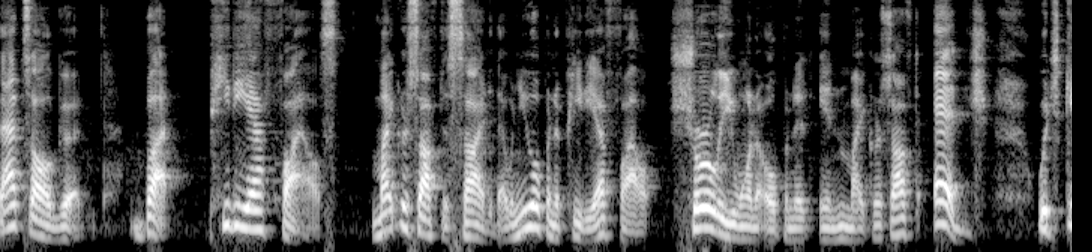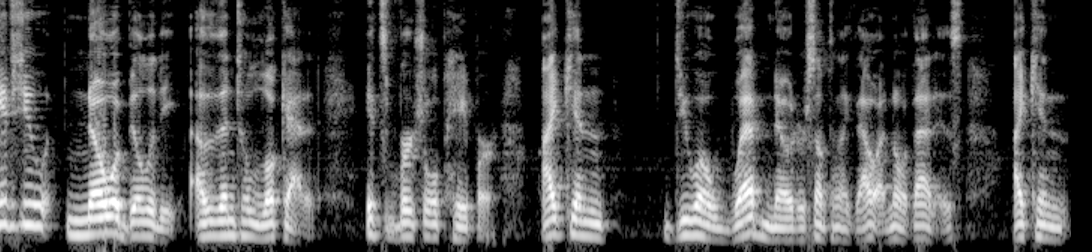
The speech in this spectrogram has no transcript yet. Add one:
That's all good. But PDF files, Microsoft decided that when you open a PDF file, surely you want to open it in Microsoft Edge, which gives you no ability other than to look at it. It's virtual paper. I can do a web note or something like that. I know what that is. I can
